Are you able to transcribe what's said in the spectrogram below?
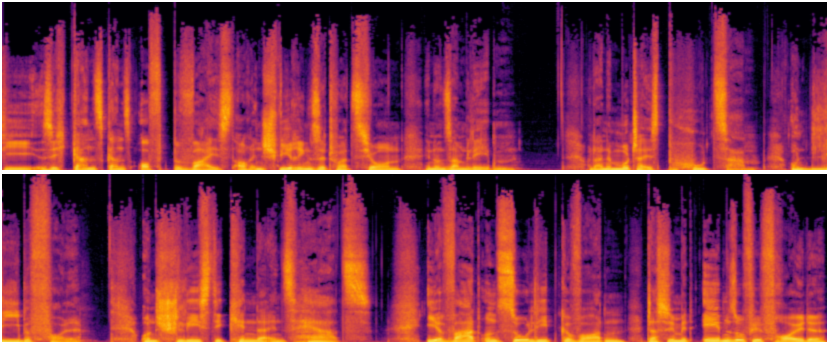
die sich ganz, ganz oft beweist, auch in schwierigen Situationen in unserem Leben. Und eine Mutter ist behutsam und liebevoll und schließt die Kinder ins Herz. Ihr wart uns so lieb geworden, dass wir mit ebenso viel Freude,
